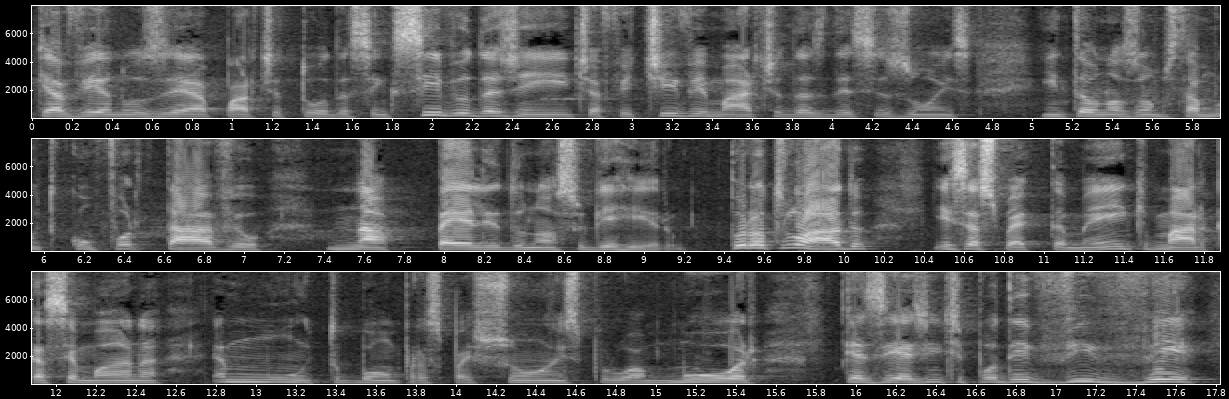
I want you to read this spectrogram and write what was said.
que a Vênus é a parte toda sensível da gente, afetiva e Marte das decisões. Então nós vamos estar muito confortável na pele do nosso guerreiro. Por outro lado, esse aspecto também que marca a semana é muito bom para as paixões, para o amor, quer dizer, a gente poder viver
